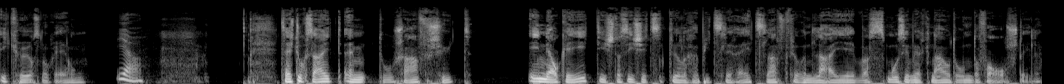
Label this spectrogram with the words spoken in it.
ich höre es noch gern. Ja. Jetzt hast du gesagt, ähm, du schaffst heute energetisch. Das ist jetzt natürlich ein bisschen rätselhaft für einen Laie. Was muss ich mir genau darunter vorstellen?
